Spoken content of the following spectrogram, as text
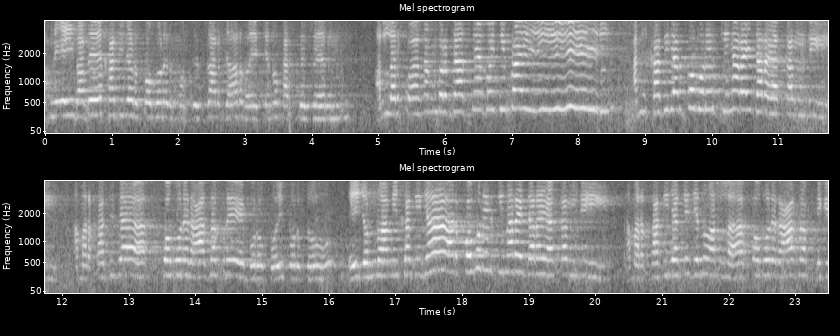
আপনি এইভাবে খাদিজার কবরের মধ্যে জার জার হয়ে কেন কাঁদতেছেন? আল্লাহর পয়গম্বর ডাক দিয়ে কই জিব্রাইল, আমি খাদিজার কবরের কিনারায় দাঁড়ায় কান্দি। আমার খাদিজা কবরের আজাব রে বড় বই পড়তো এই জন্য আমি খাদিজার কবরের কিনারায় দাঁড়ায় কান্দি। আমার খাদিজাকে যেন আল্লাহ কবরের আজাব থেকে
